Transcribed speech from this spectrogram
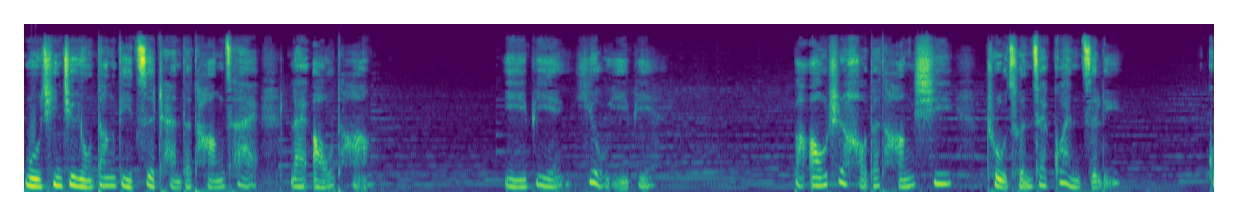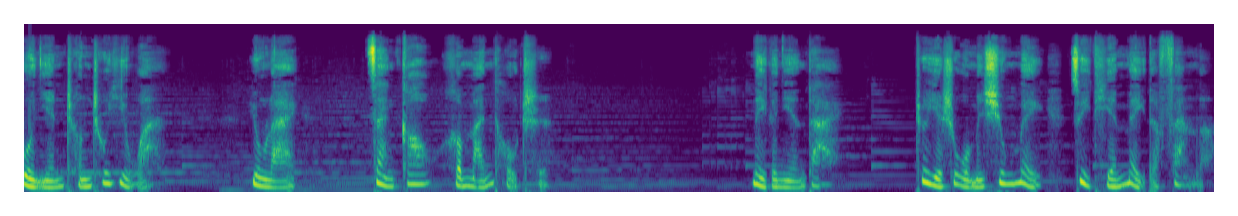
母亲就用当地自产的糖菜来熬糖，一遍又一遍，把熬制好的糖稀储存在罐子里，过年盛出一碗，用来蘸糕和馒头吃。那个年代，这也是我们兄妹最甜美的饭了。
